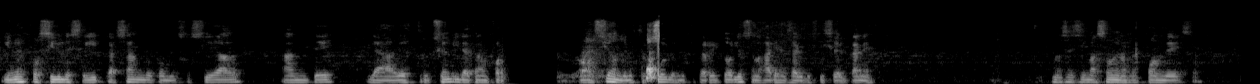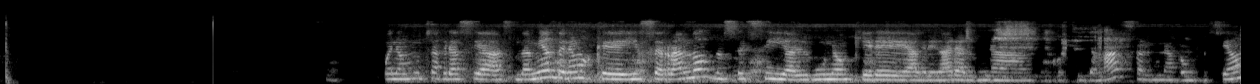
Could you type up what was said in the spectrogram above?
y no es posible seguir callando como sociedad ante la destrucción y la transformación de nuestros pueblos, de nuestros territorios en las áreas de sacrificio del planeta. No sé si más o menos responde eso. Bueno, muchas gracias. Damián, tenemos que ir cerrando. No sé si alguno quiere agregar alguna cosita más, alguna conclusión.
